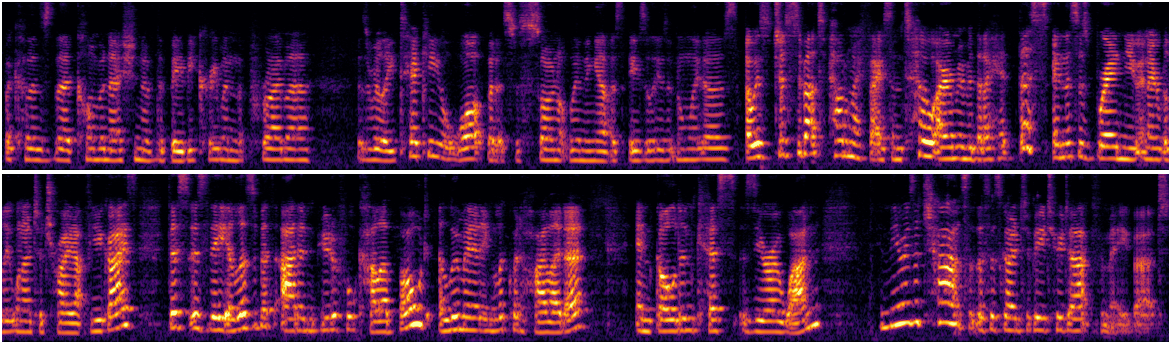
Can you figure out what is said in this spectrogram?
because the combination of the BB cream and the primer is really tacky or what but it's just so not blending out as easily as it normally does. I was just about to powder my face until I remembered that I had this and this is brand new and I really wanted to try it out for you guys. This is the Elizabeth Arden Beautiful Colour Bold Illuminating Liquid Highlighter in Golden Kiss 01 and there is a chance that this is going to be too dark for me but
